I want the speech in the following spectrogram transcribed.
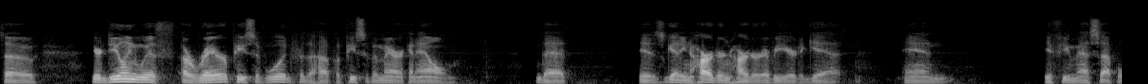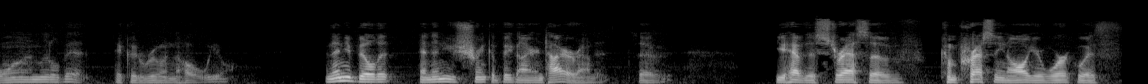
So you're dealing with a rare piece of wood for the hub, a piece of American elm that is getting harder and harder every year to get. And if you mess up one little bit, it could ruin the whole wheel. And then you build it, and then you shrink a big iron tire around it. So you have this stress of compressing all your work with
